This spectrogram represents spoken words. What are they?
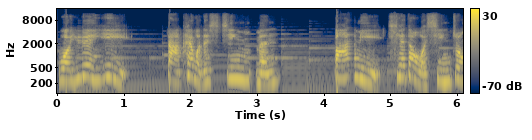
我愿意打开我的心门，把你接到我心中，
